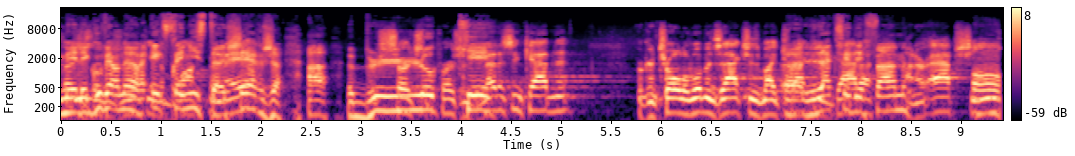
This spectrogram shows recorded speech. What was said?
Mais les gouverneurs extrémistes cherchent à bloquer euh, l'accès des femmes en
